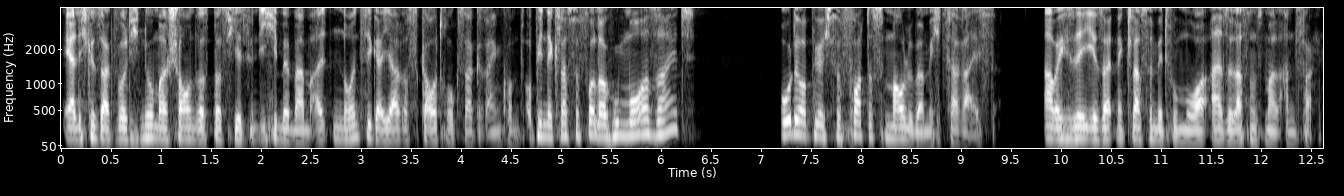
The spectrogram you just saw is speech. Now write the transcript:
Ehrlich gesagt wollte ich nur mal schauen, was passiert, wenn ich hier mit meinem alten 90er Jahre Scout-Rucksack reinkommt. Ob ihr eine Klasse voller Humor seid oder ob ihr euch sofort das Maul über mich zerreißt. Aber ich sehe, ihr seid eine Klasse mit Humor, also lasst uns mal anfangen.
